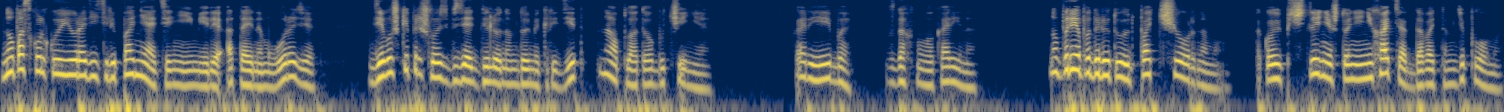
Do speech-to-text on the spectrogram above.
Но поскольку ее родители понятия не имели о тайном городе, Девушке пришлось взять в зеленом доме кредит на оплату обучения. «Скорее бы», — вздохнула Карина. «Но преподы лютуют по-черному. Такое впечатление, что они не хотят давать нам дипломы».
